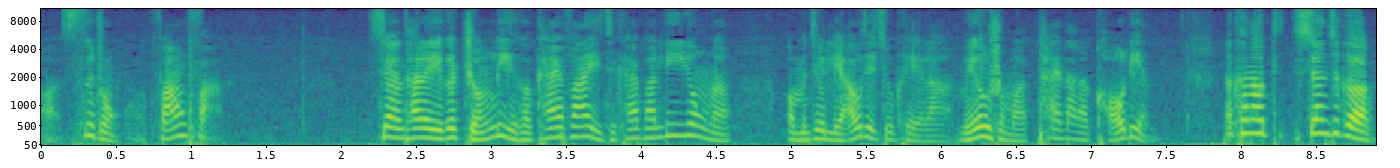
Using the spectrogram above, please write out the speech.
啊四种方法，像它的一个整理和开发以及开发利用呢。我们就了解就可以了，没有什么太大的考点。那看到像这个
